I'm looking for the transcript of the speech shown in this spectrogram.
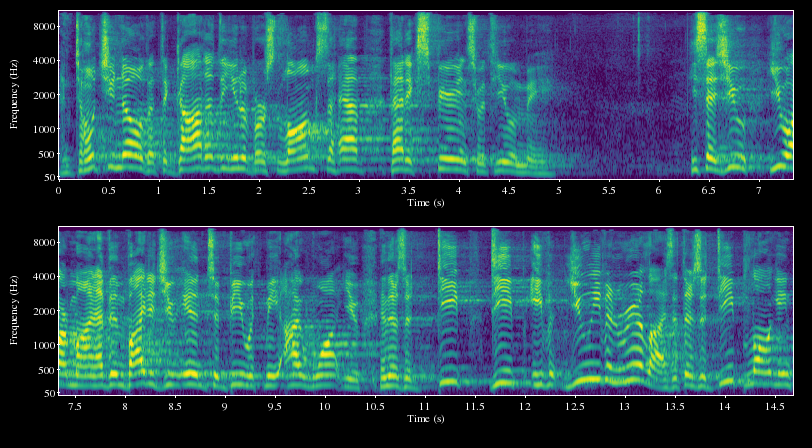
And don't you know that the God of the universe longs to have that experience with you and me? He says, you, you are mine. I've invited you in to be with me. I want you. And there's a deep, deep, even, you even realize that there's a deep longing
